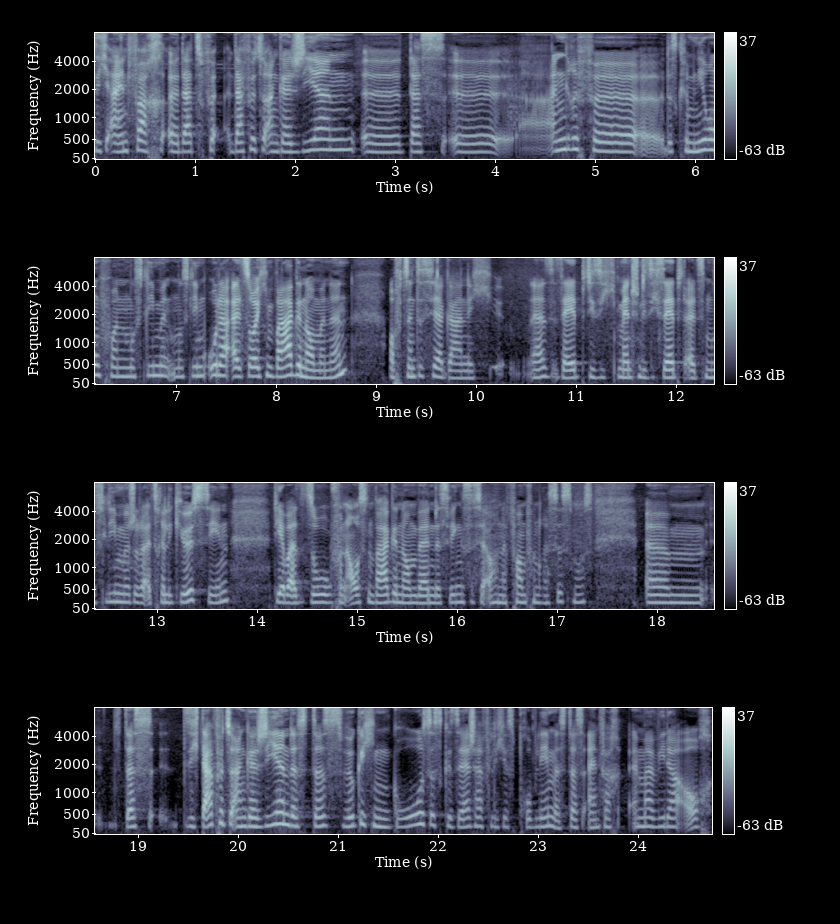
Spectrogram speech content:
sich einfach äh, dazu, dafür zu engagieren, äh, dass äh, Angriffe, äh, Diskriminierung von Musliminnen und Muslimen oder als solchen wahrgenommenen, oft sind es ja gar nicht äh, selbst, die sich, Menschen, die sich selbst als muslimisch oder als religiös sehen, die aber so von außen wahrgenommen werden, deswegen ist es ja auch eine Form von Rassismus, ähm, dass sich dafür zu engagieren, dass das wirklich ein großes gesellschaftliches Problem ist, dass einfach immer wieder auch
